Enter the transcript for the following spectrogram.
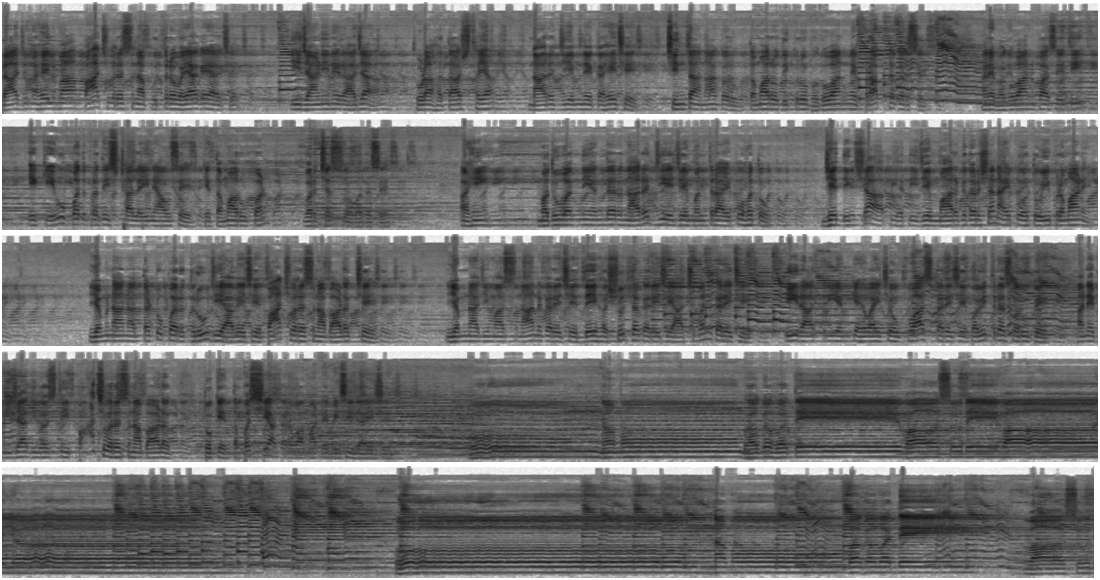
રાજમહેલમાં પાંચ વર્ષના પુત્ર વયા ગયા છે. એ જાણીને રાજા થોડા હતાશ થયા. નારદજી એમને કહે છે, ચિંતા ના કરો, તમારો દીકરો ભગવાનને પ્રાપ્ત કરશે અને ભગવાન પાસેથી એક એવું પદ પ્રતિષ્ઠા લઈને આવશે કે તમારું પણ વર્ચસ્વ વધશે. અહીં મધુવનની અંદર નારદજીએ જે મંત્ર આપ્યો હતો જે દીક્ષા આપી હતી, જે માર્ગદર્શન આપ્યું હતું એ પ્રમાણે યમુનાના તટ ઉપર ધ્રુવજી આવે છે, પાંચ વર્ષના બાળક છે. યમુનાજીમાં સ્નાન કરે છે, દેહ શુદ્ધ કરે છે, આચમન કરે છે. એ રાત્રિ એમ કહેવાય છે, ઉપવાસ કરે છે, પવિત્ર સ્વરૂપે. અને બીજા દિવસથી પાંચ વર્ષના બાળક તો કે તપસ્યા કરવા માટે બેસી જાય છે. ઓમ નમો ભગવતે વાસુદેવાય ઓમ નમો ભગવતે વાસુદેવાય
